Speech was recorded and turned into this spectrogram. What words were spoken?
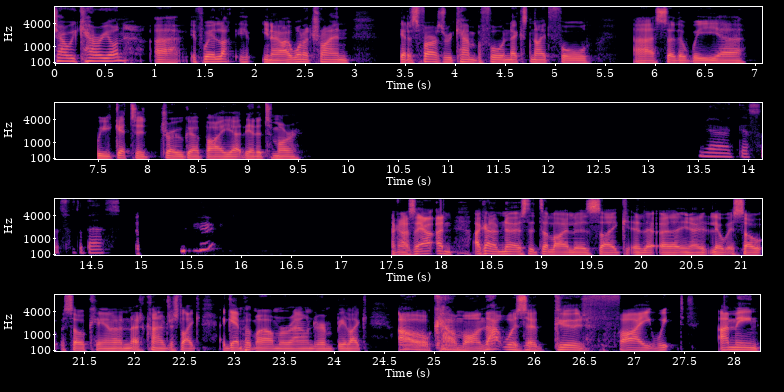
shall we carry on? Uh, if we're lucky, you know, I want to try and get as far as we can before next nightfall, uh, so that we uh, we get to Droda by uh, the end of tomorrow. Yeah, I guess that's for the best. I kind of say, and I kind of noticed that Delilah's like, uh, you know, a little bit sul- sulky, and I kind of just like again put my arm around her and be like, "Oh, come on, that was a good fight." We, I mean,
